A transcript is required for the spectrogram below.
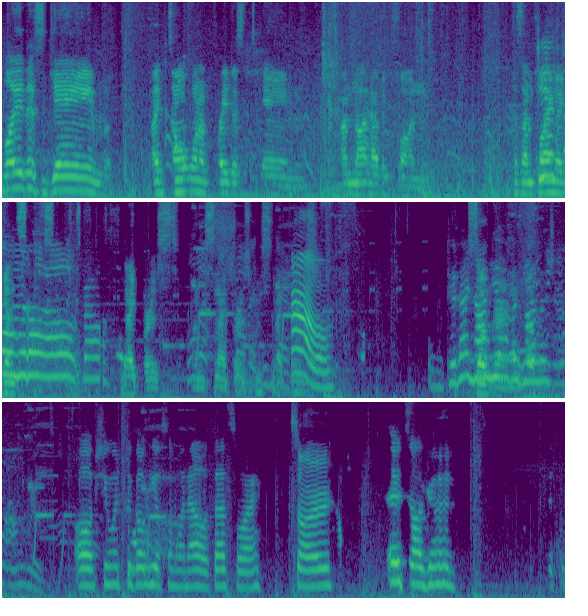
play this game. I don't want to play this game. I'm not having fun. Because I'm playing Just a against little help, bro. snipers. And snipers and snipers. Ow! Did I not So heal good. the healer? Oh, she went to go heal someone else. That's why. Sorry. It's all good. It's-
